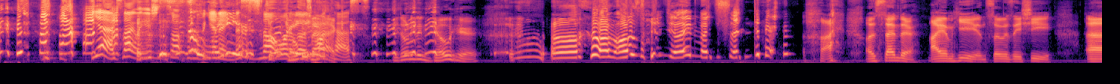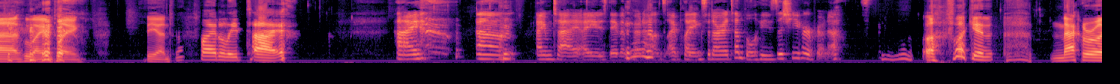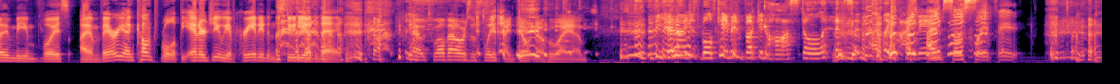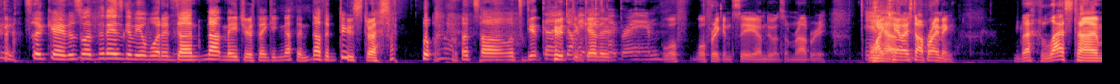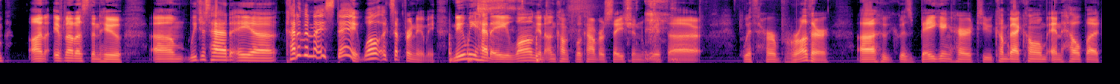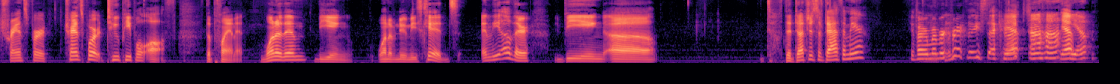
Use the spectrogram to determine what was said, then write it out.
Yeah, exactly. You should start from the beginning. linear This is not one of those back. podcasts. You don't even go here. Oh, I'm also joined by Sender. Hi, I'm Sender. I am he, and so is a she, uh, who I am playing. The end. Finally, Ty. Hi, um, I'm Ty. I use they them pronouns. I'm playing Sidara Temple. He's uses she her pronouns. Uh, fucking McElroy meme voice. I am very uncomfortable with the energy we have created in the studio today. Now, 12 hours of sleep. I don't know who I am. Vita and I just both came in fucking hostile and Cinder's like vibing. I'm so sleepy. it's okay. This one today is gonna be a one and done. Not major thinking. Nothing. Nothing too stressful. let's uh let's get through Good, it don't make me use together. my brain. We'll, we'll freaking see. I'm doing some robbery. Yeah. Why Yeah. can't I stop rhyming? Last time on If Not Us Then Who, um, we just had a uh, kind of a nice day. Well, except for Numi. Numi had a long and uncomfortable conversation with uh, with her brother, uh, who was begging her to come back home and help uh, transport transport two people off the planet. One of them being one of Numi's kids, and the other being uh, the Duchess of Dathomir. If I remember correctly, is that correct? Uh huh. Yep. Yep.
